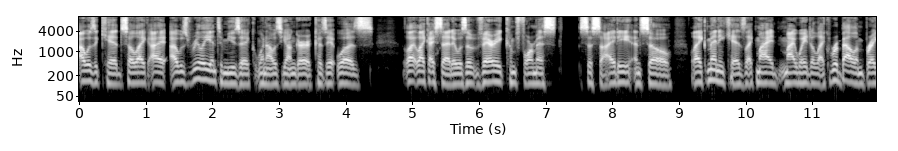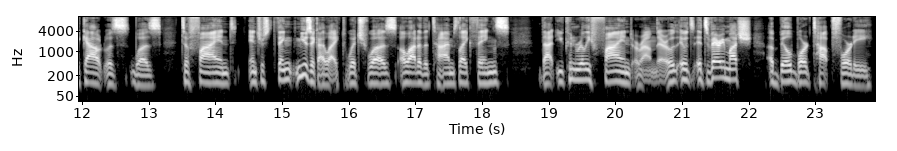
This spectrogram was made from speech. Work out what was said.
I was a kid, so like I, I was really into music when I was younger because it was like, like I said, it was a very conformist society and so like many kids like my my way to like rebel and break out was was to find interesting music i liked which was a lot of the times like things that you can really find around there it was, it was it's very much a billboard top 40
